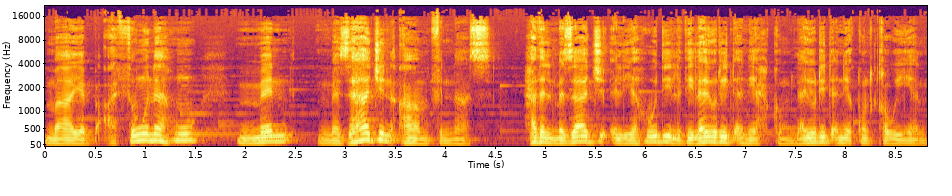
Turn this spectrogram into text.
ما يبعثونه من مزاج عام في الناس. هذا المزاج اليهودي الذي لا يريد أن يحكم لا يريد أن يكون قويا.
